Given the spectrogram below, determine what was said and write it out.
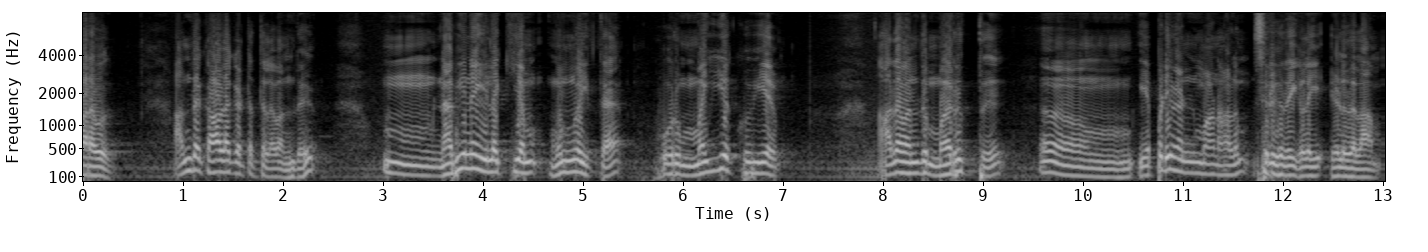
பரவு. அந்த காலகட்டத்தில் வந்து நவீன இலக்கியம் முன்வைத்த ஒரு மைய குவிய அதை வந்து மறுத்து எப்படி வேண்டுமானாலும் சிறுகதைகளை எழுதலாம்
